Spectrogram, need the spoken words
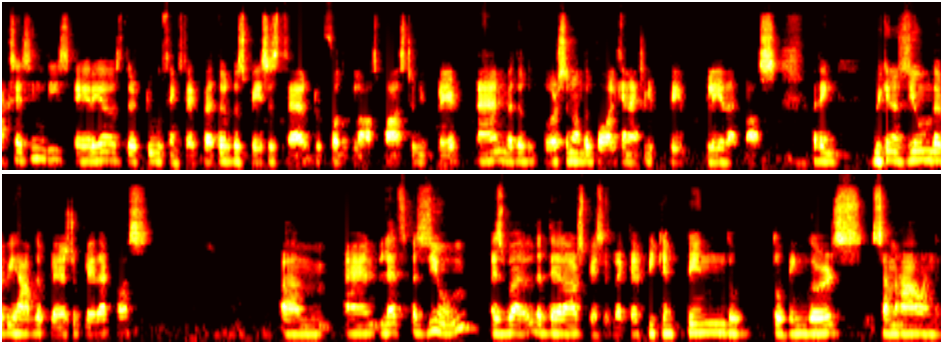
accessing these areas, there are two things like whether the space is there to, for the last pass to be played and whether the person on the ball can actually play, play that pass. I think we can assume that we have the players to play that pass. Um, and let's assume as well that there are spaces like that we can pin the, the wingers somehow and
